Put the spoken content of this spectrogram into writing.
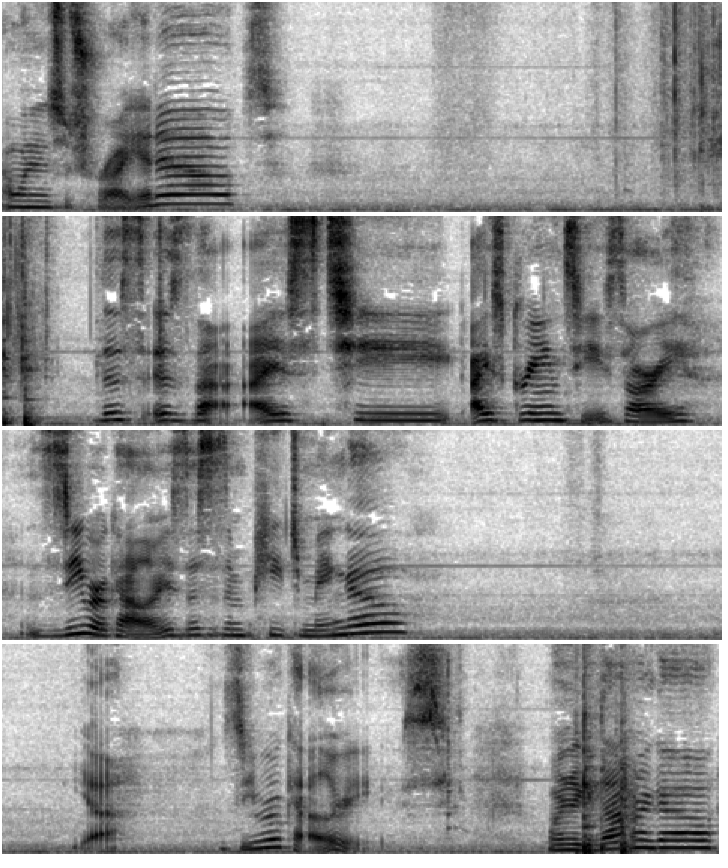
I wanted to try it out. This is the iced tea, iced green tea, sorry. Zero calories. This is in peach mango. Yeah, zero calories. Wanted to give that one a go.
